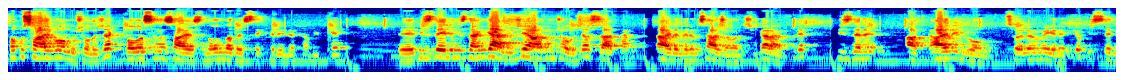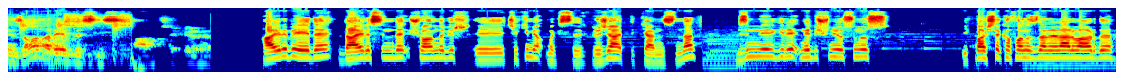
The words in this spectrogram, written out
tapu sahibi olmuş olacak. Babasının sayesinde, onun da destekleriyle tabii ki. Ee, biz de elimizden geldiğince yardımcı olacağız. Zaten dairelerimiz her zaman için garantili. Bizleri artık aile gibi olduk. Söylememe gerek yok. İstediğiniz zaman arayabilirsiniz. Tamam, teşekkür ederim. Hayri Bey'e de dairesinde şu anda bir e, çekim yapmak istedik. Rica ettik kendisinden. Bizimle ilgili ne düşünüyorsunuz? İlk başta kafanızda neler vardı?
